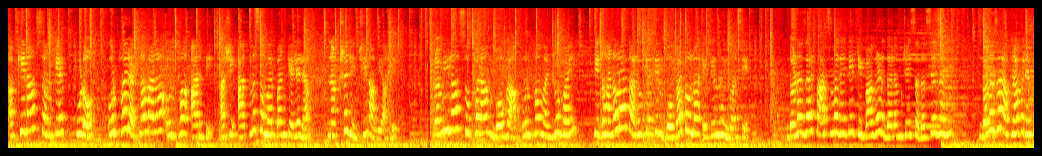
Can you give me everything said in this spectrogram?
अखिला संकेत पुडो उर्फ रत्नमाला उर्फ आरती अशी आत्मसमर्पण केलेल्या नक्षलींची नावे आहेत. प्रमिला सुखराम बोगा उर्फ मंजूबाई ही धानोरा तालुक्यातील बोगाटोला येथील रहिवासी आहे दोन हजार पाच मध्ये ती टिपागड दलमची सदस्य झाली. दोन हजार अकरा पर्यंत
